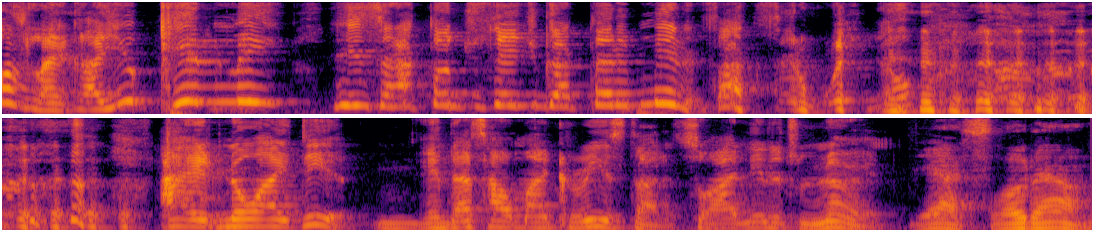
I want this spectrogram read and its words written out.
I was like, Are you kidding me? He said, I thought you said you got 30 minutes. I said, wait, Well, I had no idea. And that's how my career started. So I needed to learn. Yeah, slow down.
